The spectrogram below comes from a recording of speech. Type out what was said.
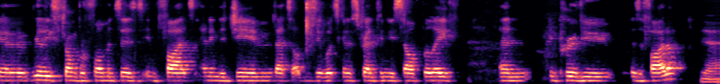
you know, really strong performances in fights and in the gym, that's obviously what's going to strengthen your self belief and improve you as a fighter. yeah,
